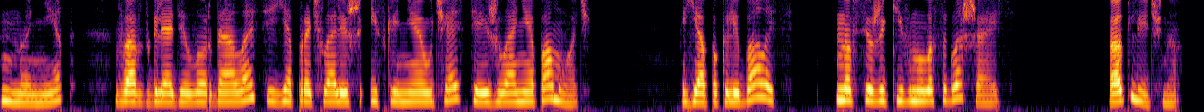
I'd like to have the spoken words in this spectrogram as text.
Но нет. Во взгляде лорда Аласи я прочла лишь искреннее участие и желание помочь. Я поколебалась, но все же кивнула, соглашаясь. «Отлично».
